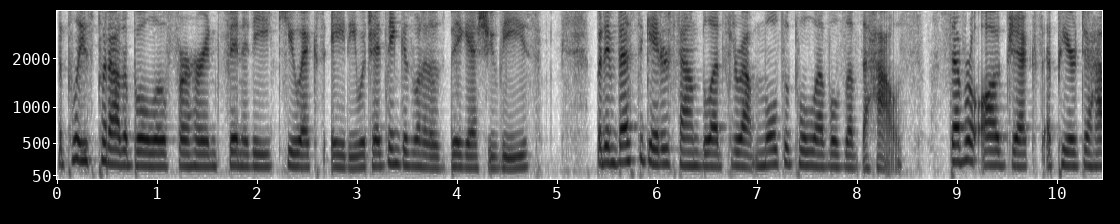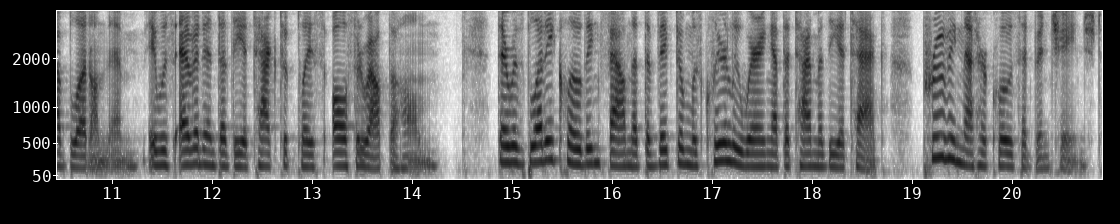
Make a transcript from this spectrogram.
The police put out a bolo for her Infiniti QX80, which I think is one of those big SUVs. But investigators found blood throughout multiple levels of the house. Several objects appeared to have blood on them. It was evident that the attack took place all throughout the home. There was bloody clothing found that the victim was clearly wearing at the time of the attack, proving that her clothes had been changed.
